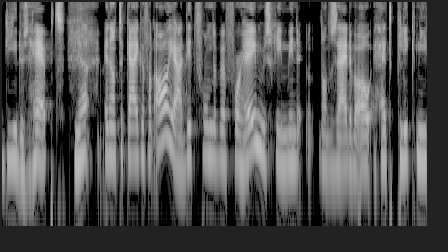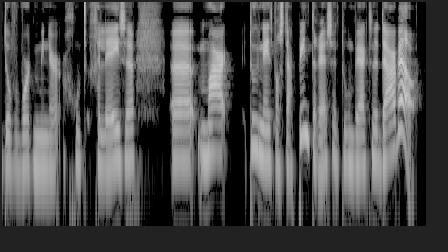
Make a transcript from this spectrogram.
die je dus hebt. Ja. En dan te kijken van, oh ja, dit vonden we voorheen misschien minder. Dan zeiden we, oh, het klikt niet of wordt minder goed gelezen. Uh, maar toen ineens was daar Pinterest en toen werkte het daar wel.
